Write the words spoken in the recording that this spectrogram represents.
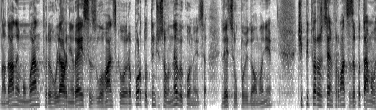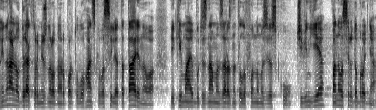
На даний момент регулярні рейси з Луганського аеропорту тимчасово не виконуються. Йдеться у повідомленні. Чи підтверджується ця інформація? Запитаємо в генерального директора міжнародного аеропорту Луганська Василя Татарінова, який має бути з нами зараз на телефонному зв'язку. Чи він є? Пане Василю, доброго дня.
